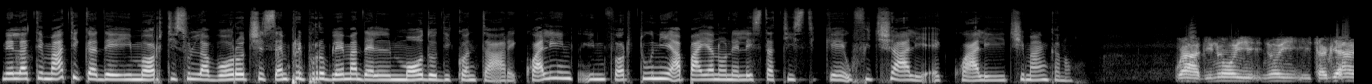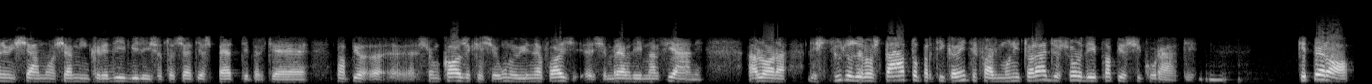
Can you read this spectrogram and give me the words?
Nella tematica dei morti sul lavoro c'è sempre il problema del modo di contare. Quali infortuni appaiono nelle statistiche ufficiali e quali ci mancano? Guardi, noi, noi italiani siamo, siamo, incredibili sotto certi aspetti perché proprio eh, sono cose che se uno viene fuori eh, sembriamo dei marziani. Allora, l'Istituto dello Stato praticamente fa il monitoraggio solo dei propri assicurati, mm. che però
